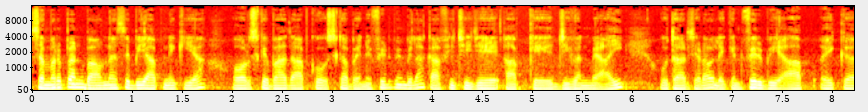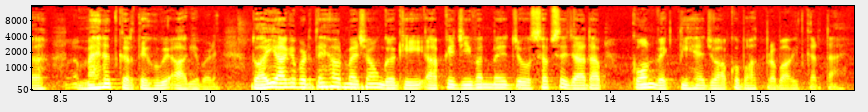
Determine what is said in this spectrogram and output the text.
समर्पण भावना से भी आपने किया और उसके बाद आपको उसका बेनिफिट भी मिला। काफ़ी चीज़ें आपके जीवन में आई, उतार चढ़ाव, लेकिन फिर भी आप एक मेहनत करते हुए आगे बढ़े। तो आइए आगे बढ़ते हैं और मैं चाहूँगा कि आपके जीवन में जो सबसे ज़्यादा कौन व्यक्ति है जो आपको बहुत प्रभावित करता है?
